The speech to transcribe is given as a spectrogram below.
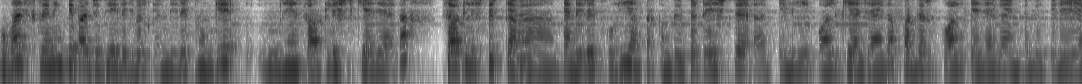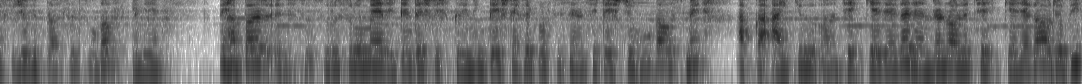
होगा। स्क्रीनिंग के बाद जो भी एलिजिबल कैंडिडेट होंगे, उन्हें शॉर्ट लिस्ट किया जाएगा। शॉर्ट लिस्टेड कैंडिडेट को ही यहाँ पर कंप्यूटर टेस्ट के लिए कॉल किया जाएगा। फर्दर कॉल किया जाएगा इंटरव्यू के लिए या फिर जो भी प्रोसेस होगा उसके लिए। तो यहाँ पर शुरू शुरू में रिटर्न टेस्ट स्क्रीनिंग टेस्ट या फिर प्रोफिशेंसी टेस्ट जो होगा, उसमें आपका आईक्यू चेक किया जाएगा जनरल नॉलेज चेक किया जाएगा और जो भी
